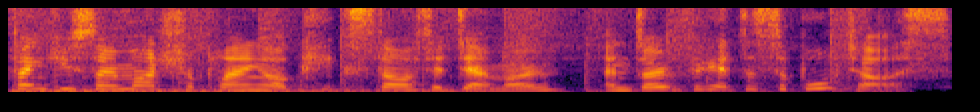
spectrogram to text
Thank you so much for playing our Kickstarter demo, and don't forget to support us.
